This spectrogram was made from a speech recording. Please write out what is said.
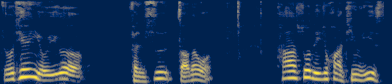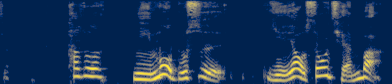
昨天有一个粉丝找到我，他说的一句话挺有意思。他说：“你莫不是也要收钱吧？”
